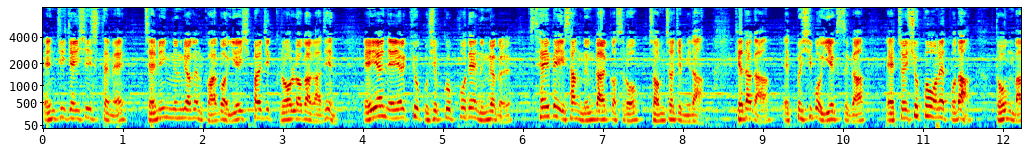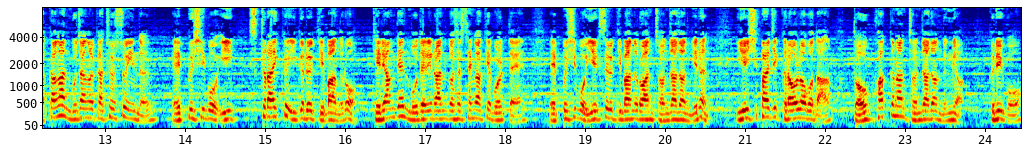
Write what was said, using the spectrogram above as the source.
NGJ 시스템의 제밍 능력은 과거 EA18G 그롤러가 가진 AN/ALQ-99 포대의 능력을 3배 이상 능가할 것으로 점쳐집니다. 게다가 F-15EX가 애초에 슈퍼원넷보다 더욱 막강한 무장을 갖출 수 있는 F-15E 스트라이크 이글을 기반으로 개량된 모델이라는 것을 생각해 볼 때 F-15EX를 기반으로 한 전자전 기는 EA18G 그라울러보다 더욱 화끈한 전자전 능력, 그리고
